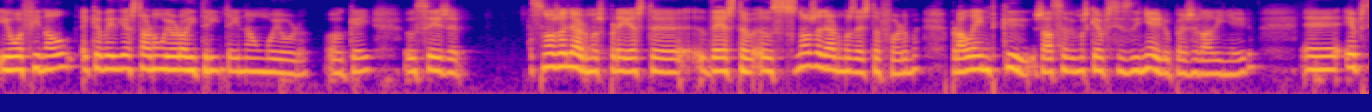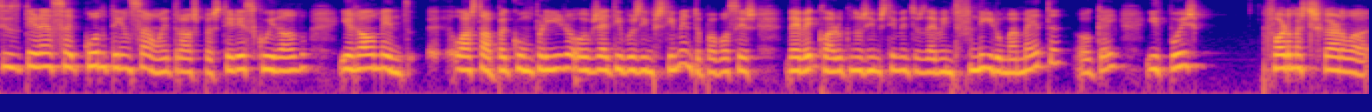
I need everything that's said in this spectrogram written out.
eu afinal acabei de gastar 1,30€ e não 1 euro, ok? Ou seja, se nós olharmos para esta, desta, se nós olharmos desta forma, para além de que já sabemos que é preciso dinheiro para gerar dinheiro, eh, é preciso ter essa contenção, entre aspas, ter esse cuidado e realmente, eh, lá está, para cumprir objetivos de investimento, para vocês claro que nos investimentos devem definir uma meta, ok? E depois formas de chegar lá.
